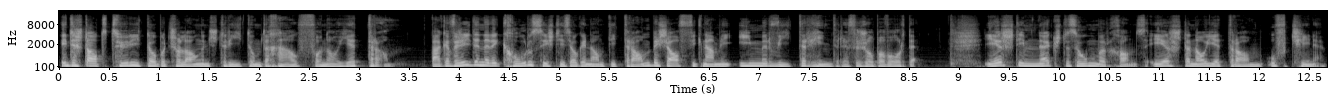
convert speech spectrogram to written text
In der Stadt Zürich tobt schon lange ein Streit um den Kauf von neuen Tram. Wegen verschiedener Rekurse ist die sogenannte Trambeschaffung nämlich immer weiter hinterher verschoben worden. Erst im nächsten Sommer kann das erste neue Tram auf die Schiene.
